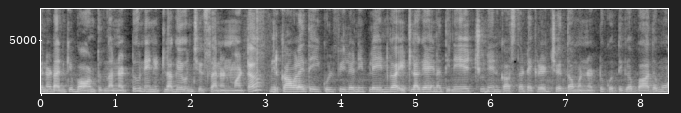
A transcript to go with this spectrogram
తినడానికి బాగుంటుంది అన్నట్టు నేను ఇట్లాగే ఉంచేసానమాట మీరు కావాలైతే ఈ కుల్ఫీలని ప్లెయిన్గా ఇట్లాగే అయినా తినేయచ్చు. నేను కాస్త డెకరేట్ చేద్దాం అన్నట్టు కొద్దిగా బాదము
